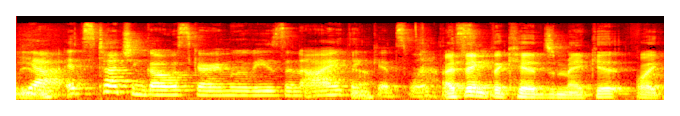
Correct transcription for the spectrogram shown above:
yeah it's touch and go with scary movies and i think it's worth I think the kids make it like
